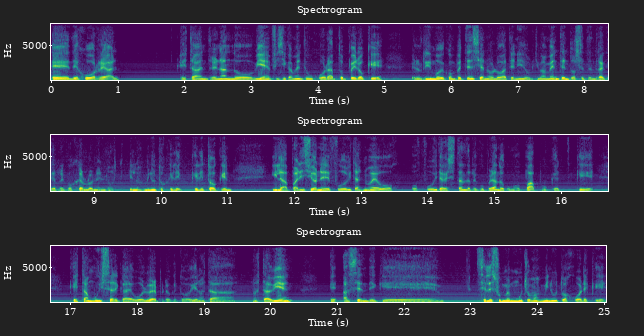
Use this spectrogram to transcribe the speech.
eh, de juego real. Está entrenando bien físicamente un jugador apto, pero que el ritmo de competencia no lo ha tenido últimamente, entonces tendrá que recogerlo en los, minutos que le toquen. Y las apariciones de futbolistas nuevos o futbolistas que se están recuperando, como Papu, que, que, que está muy cerca de volver, pero que todavía no está, no está bien, eh, hacen de que se le sumen mucho más minutos a jugadores que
